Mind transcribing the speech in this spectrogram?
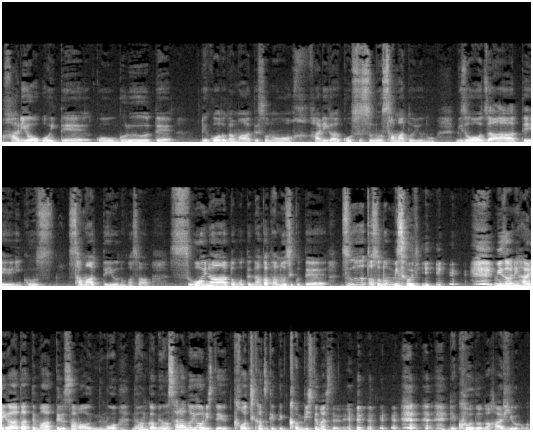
針を置いてこうぐるーってレコードが回ってその針がこう進む様というの溝をザーっていく様っていうのがさすごいなと思ってなんか楽しくてずっとその溝に 溝に針が当たって回ってる様をもうなんか目を皿のようにして顔近づけてガン見してましたよね。レコードの針を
